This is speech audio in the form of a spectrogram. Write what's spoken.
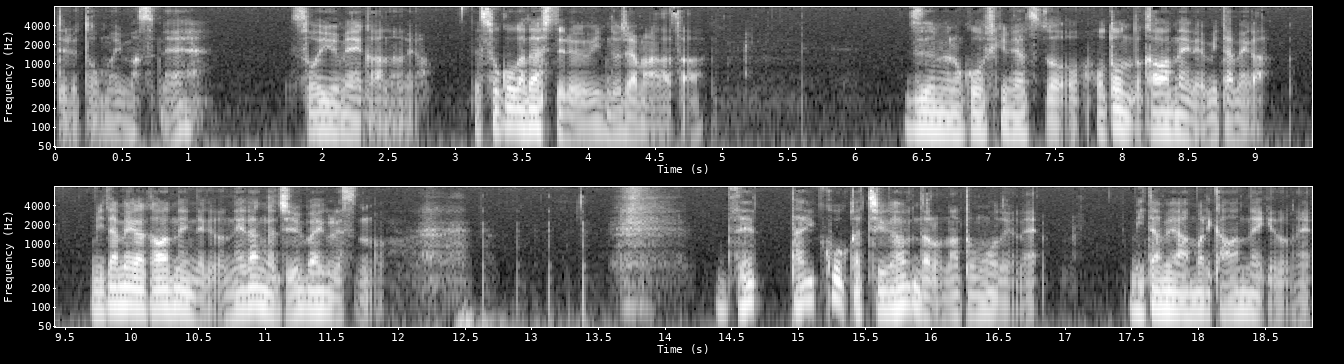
てると思いますね。そういうメーカーなのよ。で、そこが出してるウィンドジャマーがさ、ズームの公式のやつとほとんど変わんないのよ、見た目が。見た目が変わんないんだけど、値段が10倍ぐらいすんの。絶対効果違うんだろうなと思うのよね。見た目はあんまり変わんないけどね。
